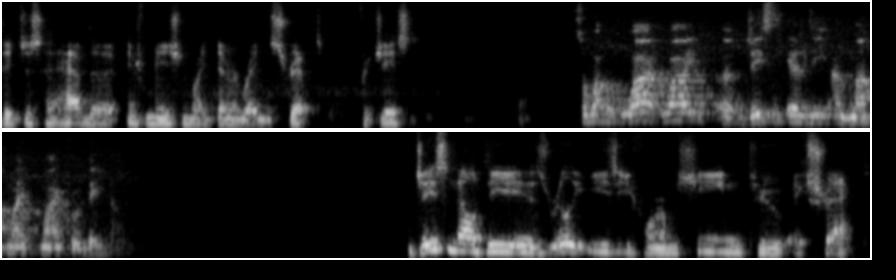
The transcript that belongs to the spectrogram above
They just have the information right there and right in the script for JSON. So why, why, why uh, JSON LD and not my microdata? JSON LD is really easy for a machine to extract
